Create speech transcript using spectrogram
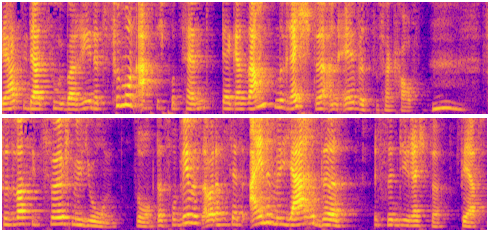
Der hat sie dazu überredet, 85 Prozent der gesamten Rechte an Elvis zu verkaufen. Für sowas wie 12 Millionen. So, das Problem ist aber, das ist jetzt eine Milliarde, ist, sind die Rechte wert.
